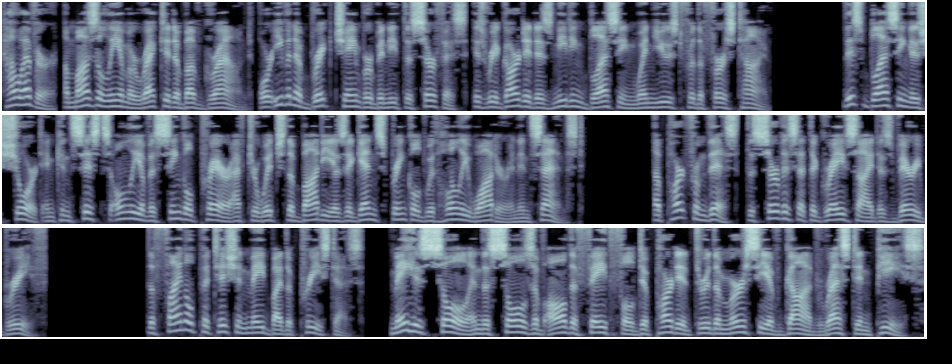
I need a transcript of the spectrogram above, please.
However, a mausoleum erected above ground, or even a brick chamber beneath the surface, is regarded as needing blessing when used for the first time. This blessing is short and consists only of a single prayer after which the body is again sprinkled with holy water and incensed. Apart from this, the service at the graveside is very brief. The final petition made by the priest is, "...may his soul and the souls of all the faithful departed through the mercy of God rest in peace."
